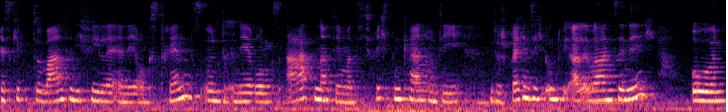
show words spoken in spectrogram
es gibt so wahnsinnig viele Ernährungstrends und Ernährungsarten, nach denen man sich richten kann und die widersprechen sich irgendwie alle wahnsinnig. Und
